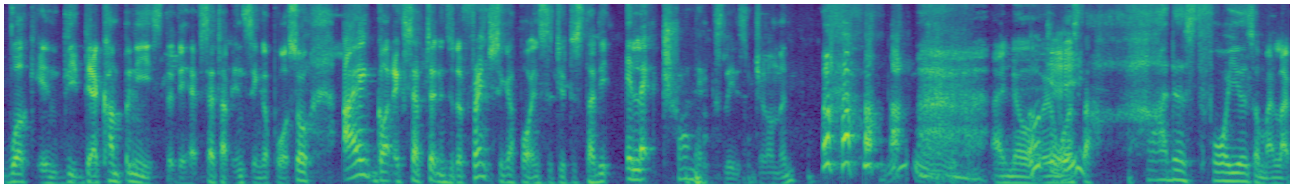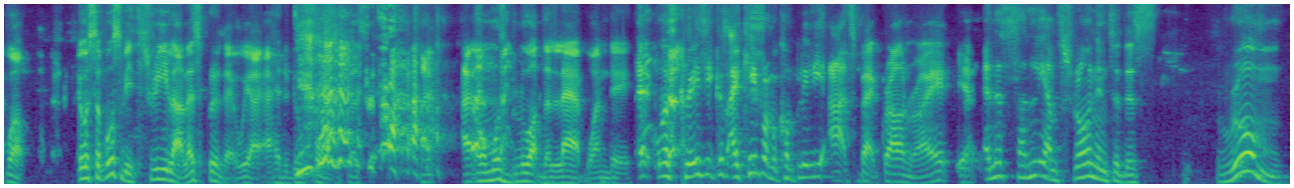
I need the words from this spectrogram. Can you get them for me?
work in the, their companies that they have set up in Singapore. So I got accepted into the French Singapore Institute to study electronics, ladies and gentlemen. I know it was the hardest four years of my life. Well, it was supposed to be three, lah. Let's put it that way. I, I had to do four because I, I almost blew up the lab one day. It was crazy because I came from a completely arts background, right? Yeah. And then suddenly I'm thrown into this room.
